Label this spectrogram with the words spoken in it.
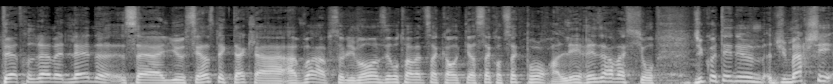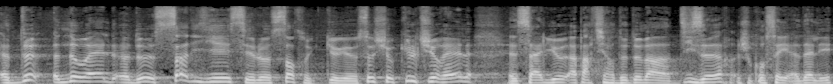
Théâtre de la Madeleine, ça a lieu, c'est un spectacle à, à voir absolument 03 25 45 55 pour les réservations. Du côté de- du marché de Noël de Saint-Dizier, c'est le centre socio-culturel. Ça a lieu à partir de demain 10h. Je vous conseille d'aller.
